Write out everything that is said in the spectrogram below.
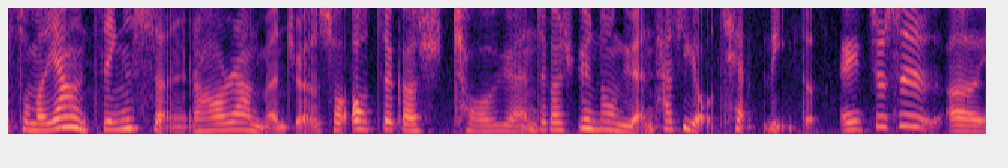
什么样的精神，然后让你们觉得说，哦，这个球员、这个运动员他是有潜力的。哎，就是呃，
